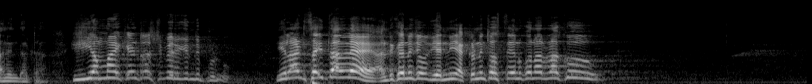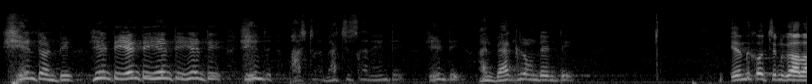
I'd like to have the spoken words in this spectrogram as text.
అనిందట. ఈ అమ్మాయికి ఇంట్రెస్ట్ పెరిగింది ఇప్పుడు. ఇలాంటి సైతాన్లే. అందుకని చెబుతు ఎన్ని ఎక్కడి నుంచి వస్తాయి అనుకున్నారు నాకు? ఏంటంటే ఏంటి ఏంటి ఏంటి ఏంటి? ఏంటి? ఫాస్ట్ మ్యాచెస్ గారు ఏంటి? ఏంటి? ఆయన బ్యాక్గ్రౌండ్ ఏంటి? ఎందుకు వచ్చిన కాల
